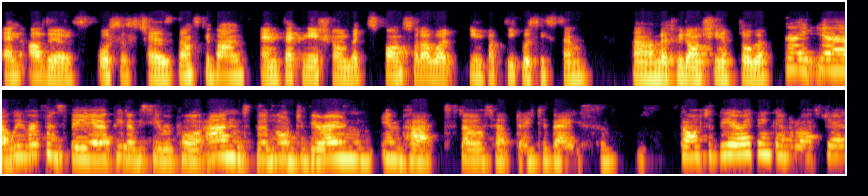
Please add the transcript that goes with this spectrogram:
and others also such as Danske Bank and TechNation that sponsor our impact ecosystem um, that we launched in October. Great, yeah, we referenced the uh, PwC report and the launch of your own impact startup database. Start of the year, I think, end of last year.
